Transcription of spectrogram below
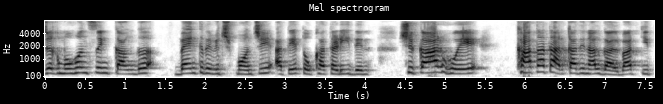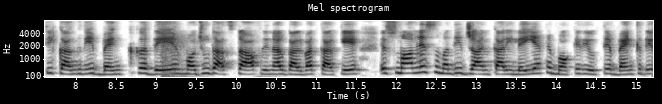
ਜਗਮੋਹਨ ਸਿੰਘ ਕੰਗ ਬੈਂਕ ਦੇ ਵਿੱਚ ਪਹੁੰਚੇ ਅਤੇ ਧੋਖਾਧੜੀ ਦੇ ਸ਼ਿਕਾਰ ਹੋਏ ਖਾਤਾ ਧਾਰਕਾਂ ਦੇ ਨਾਲ ਗੱਲਬਾਤ ਕੀਤੀ। ਕੰਗ ਨੇ ਬੈਂਕ ਦੇ ਮੌਜੂਦਾ ਸਟਾਫ ਦੇ ਨਾਲ ਗੱਲਬਾਤ ਕਰਕੇ ਇਸ ਮਾਮਲੇ ਸੰਬੰਧੀ ਜਾਣਕਾਰੀ ਲਈ ਹੈ ਤੇ ਮੌਕੇ ਦੇ ਉੱਤੇ ਬੈਂਕ ਦੇ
